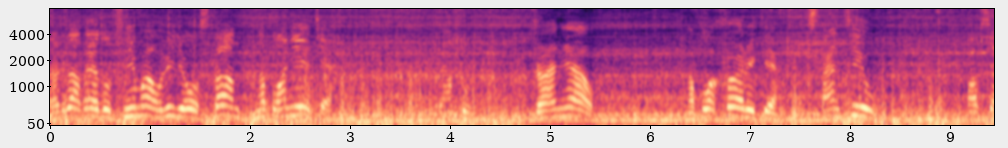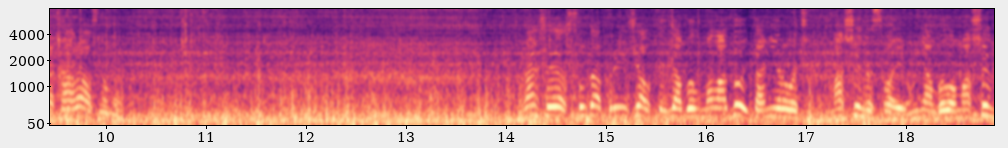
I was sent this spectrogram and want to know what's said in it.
Когда-то я тут снимал видео стан на планете. Прям тут гонял на плохарике, стантил по всяко-разному. Раньше я сюда приезжал, когда был молодой, тонировать машины свои. У меня было машин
